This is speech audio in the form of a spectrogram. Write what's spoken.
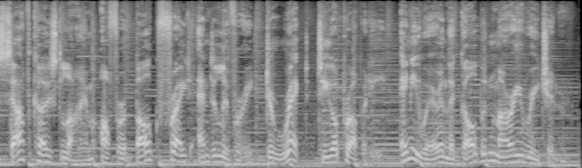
South Coast Lime offer bulk freight and delivery direct to your property anywhere in the Goulburn Murray region.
